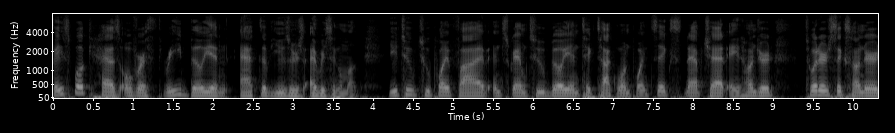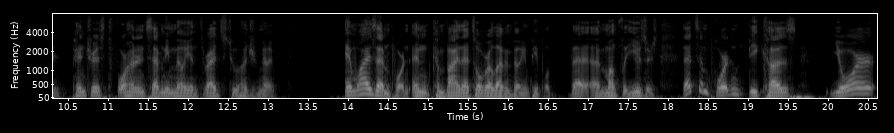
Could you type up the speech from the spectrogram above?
Facebook has over 3 billion active users every single month. YouTube 2.5, Instagram 2 billion, TikTok 1.6, Snapchat 800, Twitter 600, Pinterest 470 million, Threads 200 million. And why is that important? And combined, that's over 11 billion people, that uh, monthly users. That's important because your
